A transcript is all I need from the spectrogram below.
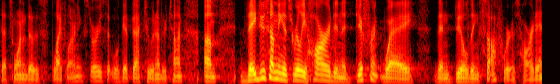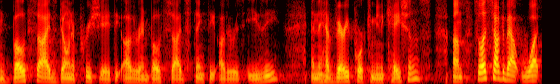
that's one of those life learning stories that we'll get back to another time. Um, they do something that's really hard in a different way than building software is hard. And both sides don't appreciate the other, and both sides think the other is easy, and they have very poor communications. Um, so let's talk about what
